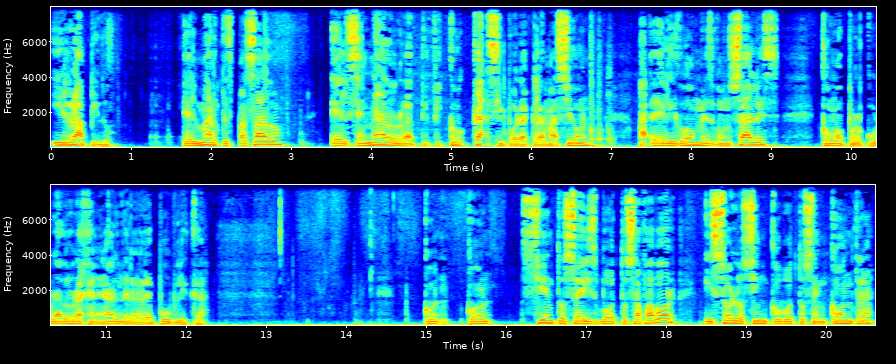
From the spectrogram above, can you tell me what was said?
y rápido. El martes pasado, el Senado ratificó casi por aclamación a Areli Gómez González como Procuradora General de la República, con, con 106 votos a favor y solo 5 votos en contra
